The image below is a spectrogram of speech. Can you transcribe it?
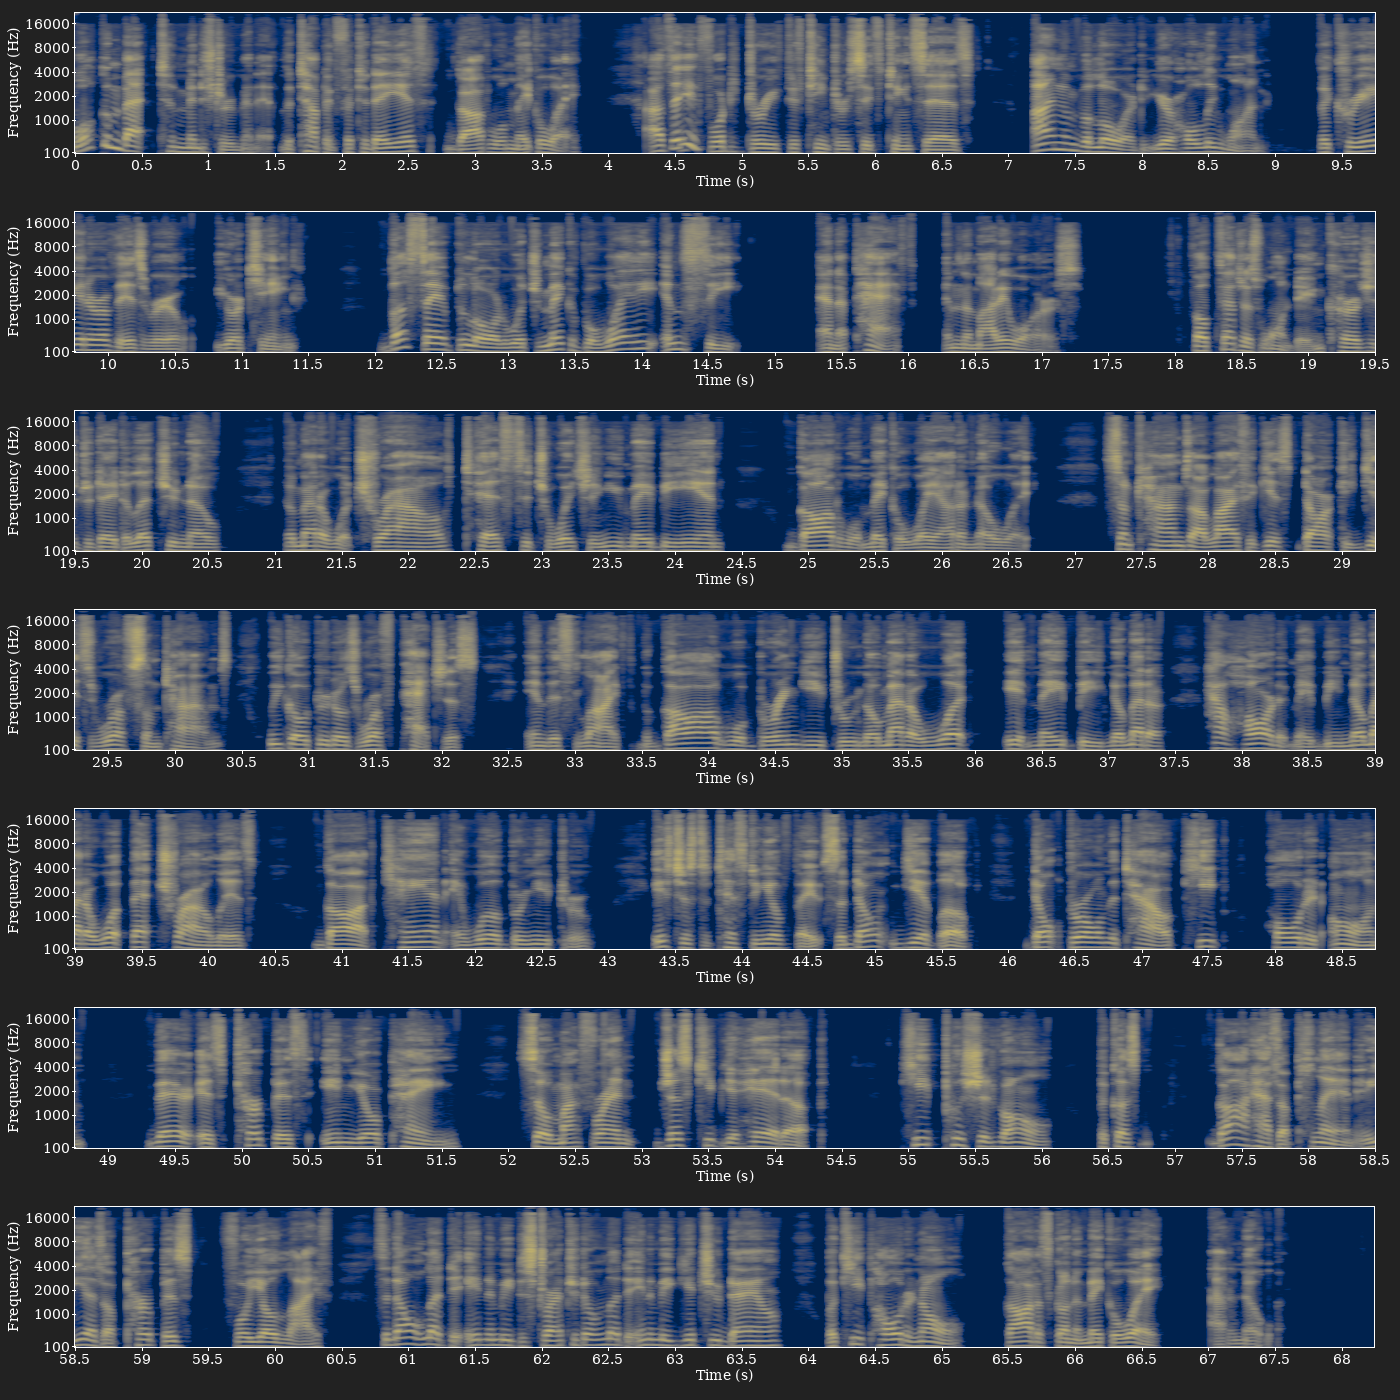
Welcome back to Ministry Minute. The topic for today is God will make a way. Isaiah 43, 15 through 16 says, I am the Lord, your Holy One, the Creator of Israel, your King. Thus saith the Lord, which maketh a way in the sea and a path in the mighty waters. Folks, I just wanted to encourage you today to let you know no matter what trial, test, situation you may be in, God will make a way out of no way. Sometimes our life, it gets dark, it gets rough sometimes. We go through those rough patches in this life, but God will bring you through no matter what it may be, no matter how hard it may be, no matter what that trial is, God can and will bring you through. It's just a test in your faith. So don't give up. Don't throw in the towel. Keep holding on. There is purpose in your pain. So my friend, just keep your head up. Keep pushing on because God has a plan and he has a purpose for your life. So don't let the enemy distract you. Don't let the enemy get you down, but keep holding on. God is going to make a way out of no way.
